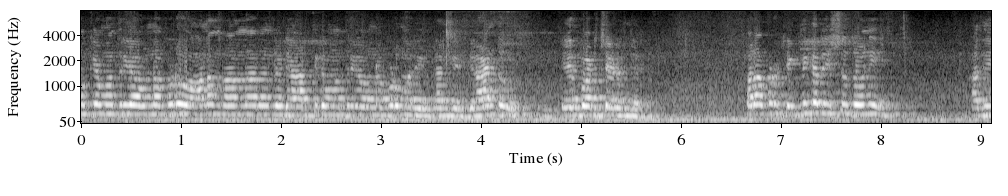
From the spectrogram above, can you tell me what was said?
ముఖ్యమంత్రిగా ఉన్నప్పుడు ఆనంద్ రామనారాయణ రెడ్డి ఆర్థిక మంత్రిగా ఉన్నప్పుడు మరి దానికి గ్రాంట్ ఏర్పాటు చేయడం జరిగింది. మరి అప్పుడు టెక్నికల్ ఇష్యూతోని అది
